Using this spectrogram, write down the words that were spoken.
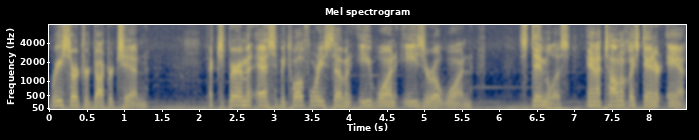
Researcher Dr. Chen Experiment SCP-1247-E1-E01 Stimulus: Anatomically standard ant.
